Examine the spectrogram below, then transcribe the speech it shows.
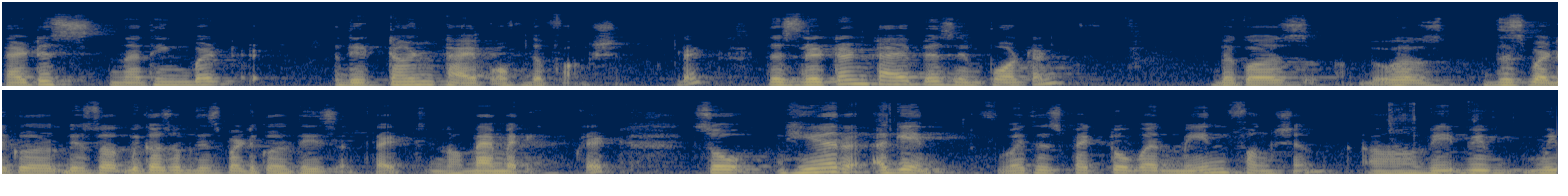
That is nothing but return type of the function right this return type is important because because this particular because of this particular reason right? No memory right? So here again with respect to our main function uh, we, we we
